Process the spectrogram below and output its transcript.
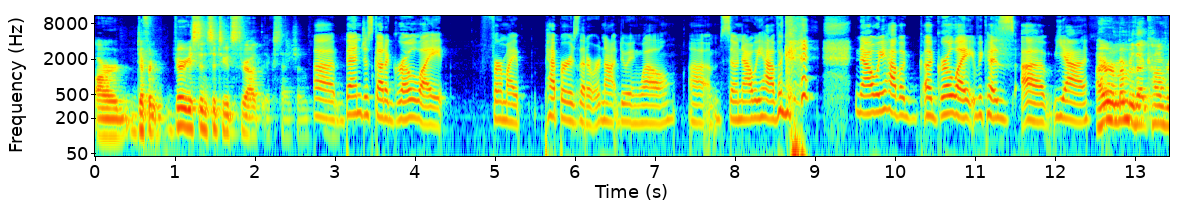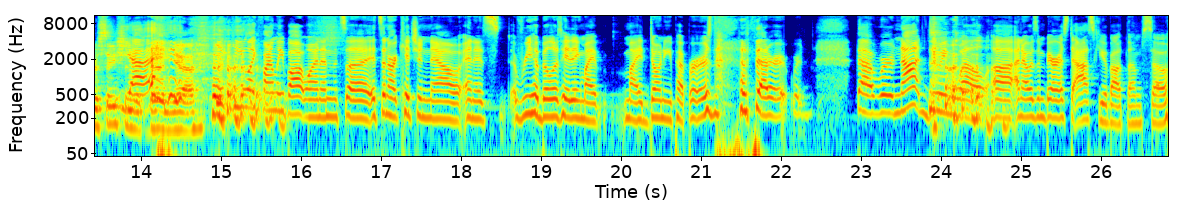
our different various institutes throughout the extension. Uh, ben just got a grow light for my peppers that are not doing well. Um, so now we have a now we have a, a grow light because uh, yeah I remember that conversation. Yeah. Ben, yeah. he, he like finally bought one and it's uh it's in our kitchen now and it's rehabilitating my my doni peppers that are were, that were not doing well uh, and I was embarrassed to ask you about them so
